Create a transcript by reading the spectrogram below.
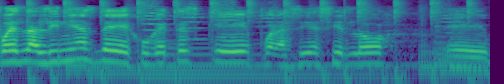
pues las líneas de juguetes que, por así decirlo, eh,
